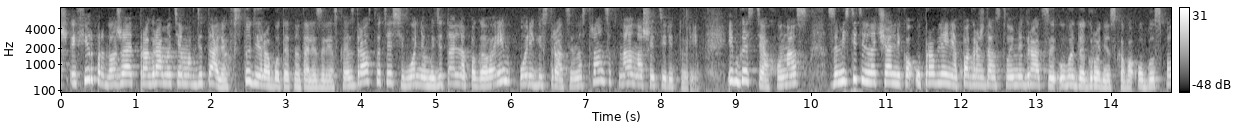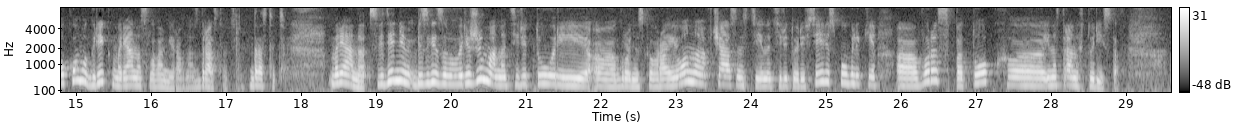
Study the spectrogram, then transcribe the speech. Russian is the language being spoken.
Наш эфир продолжает программа «Тема в деталях». В студии работает Наталья Залеская. Здравствуйте. Сегодня мы детально поговорим о регистрации иностранцев на нашей территории. И в гостях у нас заместитель начальника управления по гражданству и миграции УВД Гродненского облсполкома Грик Мариана Славомировна. Здравствуйте. Здравствуйте. Мариана, с введением безвизового режима на территории э, Гродненского района, в частности, и на территории всей республики, э, вырос поток э, иностранных туристов.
